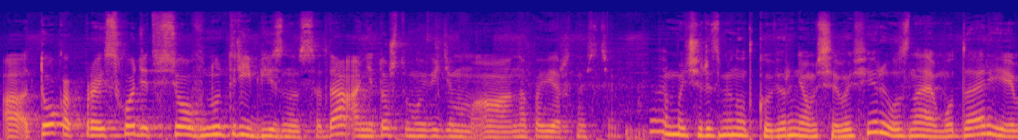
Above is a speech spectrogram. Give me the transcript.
а, то, как происходит все внутри бизнеса, да, а не то, что мы видим а, на поверхности. Мы через минутку вернемся в эфир и узнаем у Дарьи,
